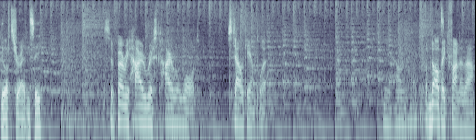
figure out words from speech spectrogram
You'll have to try it and see. It's a very high risk, high reward style gameplay. Yeah, I'm, not a big fan of that.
